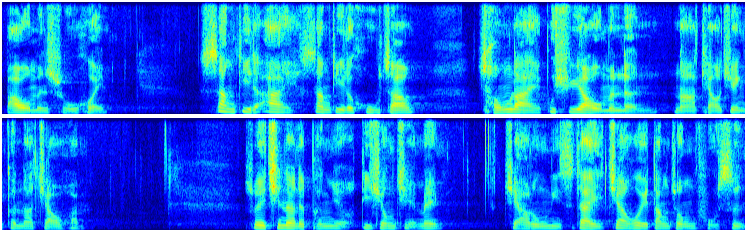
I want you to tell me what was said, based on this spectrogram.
把我们赎回。上帝的爱，上帝的呼召，从来不需要我们人拿条件跟他交换。所以，亲爱的朋友、弟兄姐妹，假如你是在教会当中服侍，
